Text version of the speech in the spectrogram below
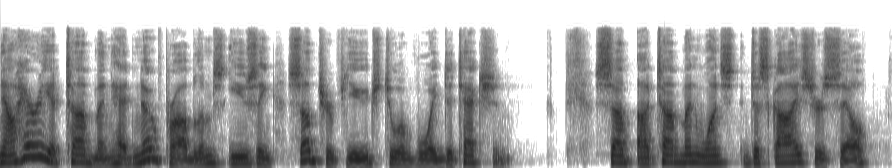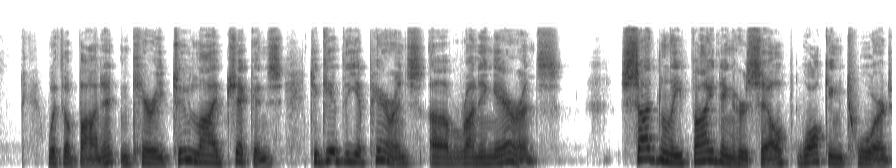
Now, Harriet Tubman had no problems using subterfuge to avoid detection. Sub, uh, Tubman once disguised herself with a bonnet and carried two live chickens to give the appearance of running errands. Suddenly finding herself walking toward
